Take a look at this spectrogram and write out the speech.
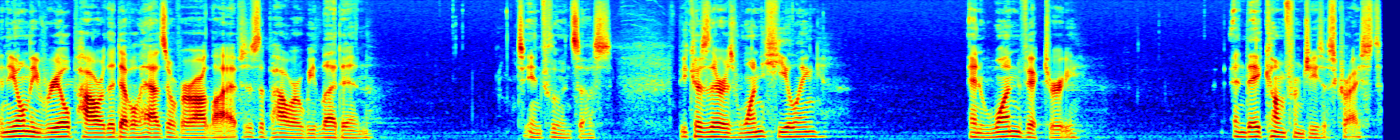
And the only real power the devil has over our lives is the power we let in to influence us. Because there is one healing and one victory, and they come from Jesus Christ.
